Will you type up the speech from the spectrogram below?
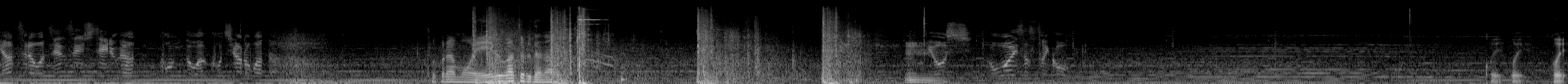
奴らは前線しているが今度はこちらの番だところはもうエールバトルだなうん。よしご挨拶と行こう来い来い来い。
